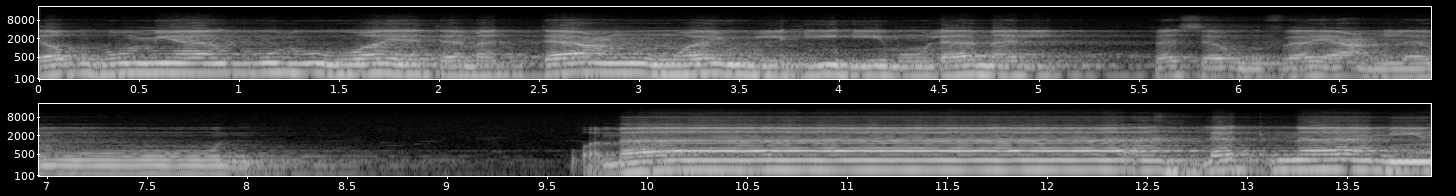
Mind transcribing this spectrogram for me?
ذرهم ياكلوا ويتمتعوا ويلههم الأمل فسوف يعلمون. وما أهلكنا من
